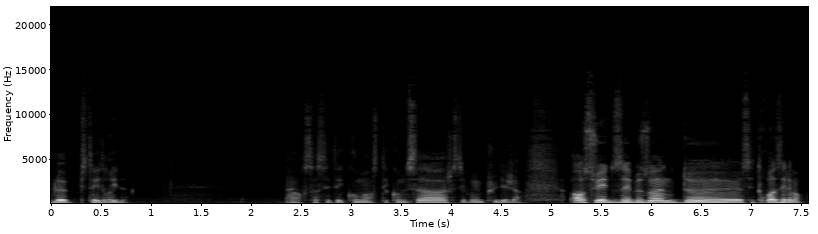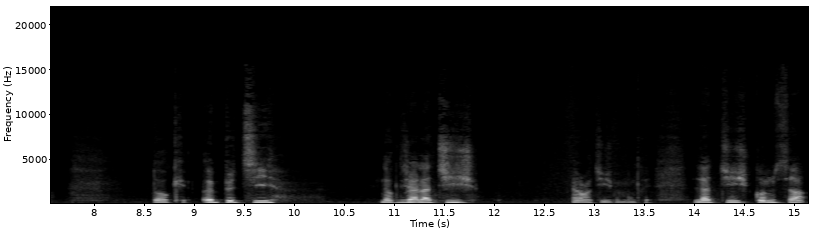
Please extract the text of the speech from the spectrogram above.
le pistolet droïde. Alors ça, c'était comment? C'était comme ça, je sais même plus déjà. Ensuite, vous avez besoin de ces trois éléments. Donc, un petit... Donc déjà, la tige. Alors la tige, je vais montrer. La tige comme ça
